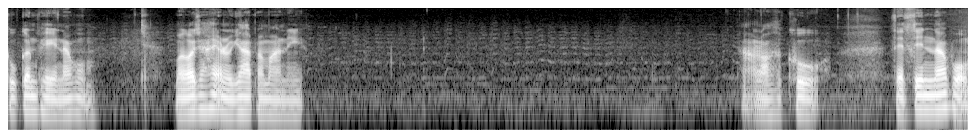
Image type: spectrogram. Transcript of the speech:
Google Play นะครับผมมันก็จะให้อนุญาตประมาณนี้รอสักครู่ เสร็จสิ้นนะผม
